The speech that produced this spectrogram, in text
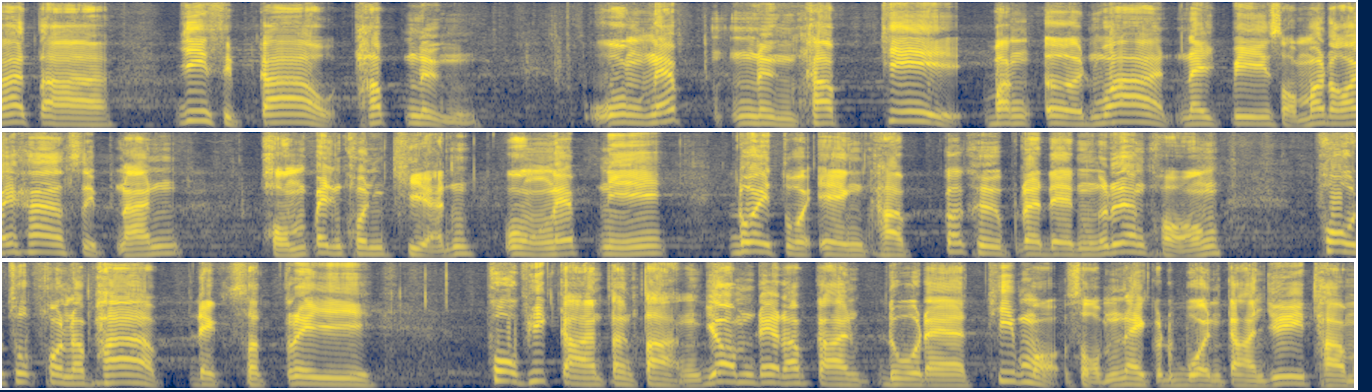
มาตรา 29 ทับหนึ่งวงเล็บหนึ่งครับที่บังเอิญว่าในปี 2550 นั้น ผมเป็นคนเขียนวงเล็บนี้ด้วยตัวเองครับ ก็คือประเด็นเรื่องของผู้ทุพพลภาพเด็กสตรี ผู้พิการต่างๆ ย่อมได้รับการดูแลที่เหมาะสมในกระบวนการยุติธรรม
